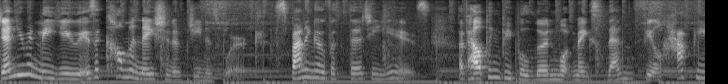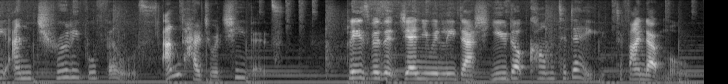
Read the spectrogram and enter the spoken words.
Genuinely You is a culmination of Gina's work, spanning over 30 years, of helping people learn what makes them feel happy and truly fulfilled, and how to achieve it. Please visit genuinely-u.com today to find out more.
